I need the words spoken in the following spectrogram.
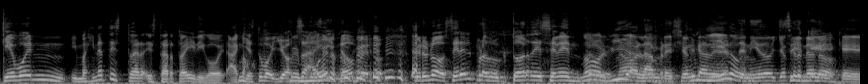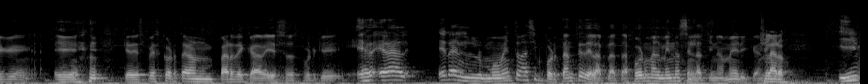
qué buen. Imagínate estar, estar tú ahí, digo, aquí No, estuvo yo me o sea, ahí. ¿no? Pero, pero no, ser el productor de ese evento. No. No, la presión que había tenido, yo Sí, creo no, que, no. que, que, eh, que después cortaron un par de cabezas, porque era, era, el momento más importante de la plataforma, al menos en Latinoamérica. ¿no? Claro. Y,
